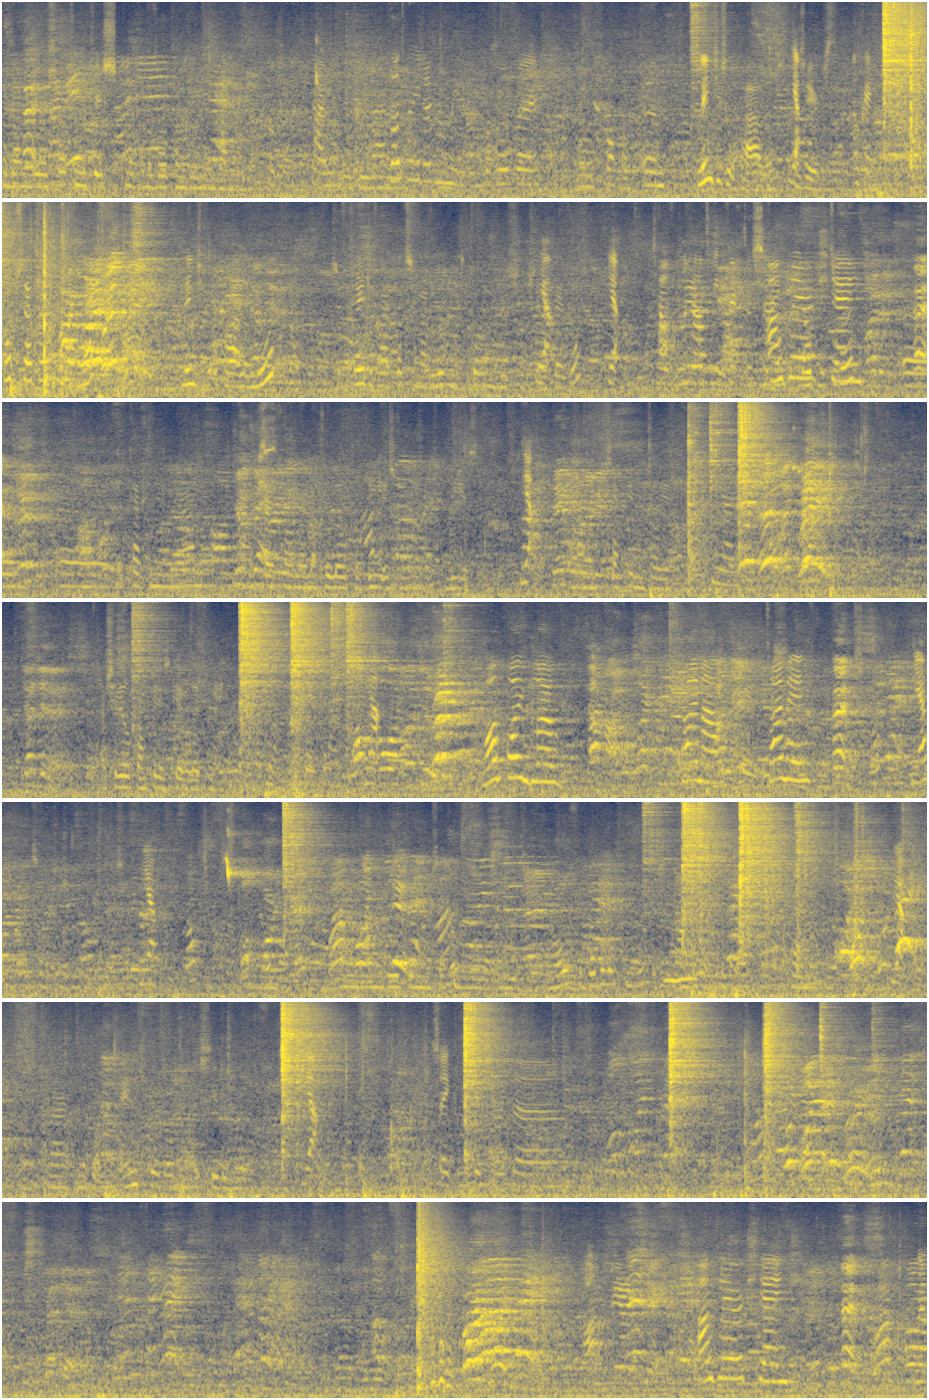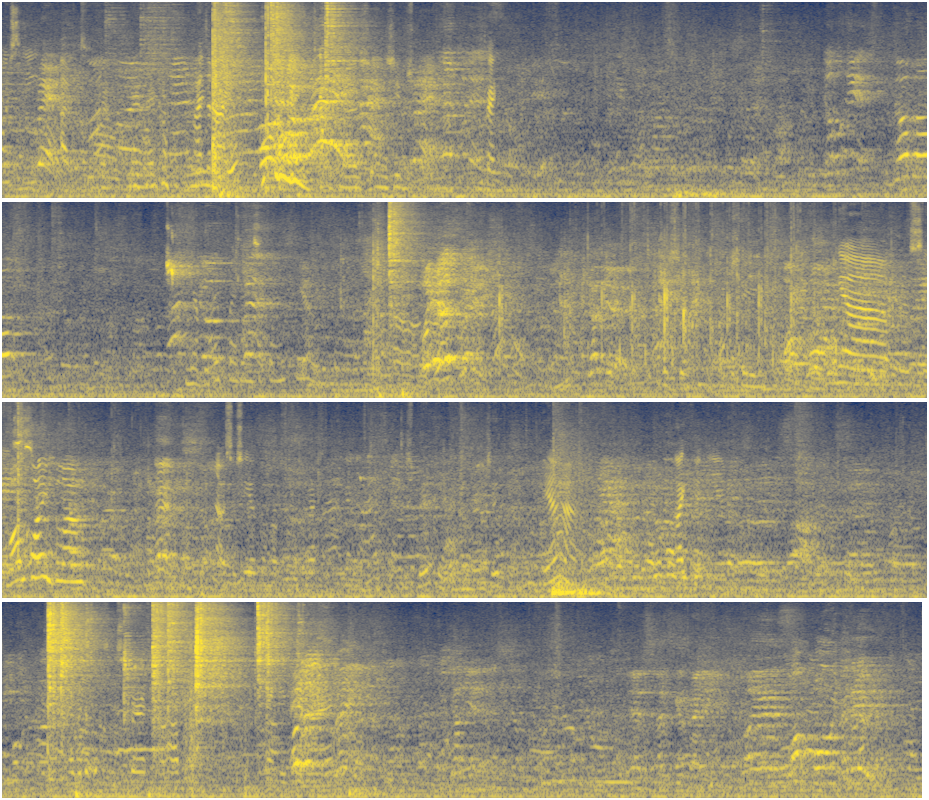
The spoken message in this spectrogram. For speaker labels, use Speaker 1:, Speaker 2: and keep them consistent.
Speaker 1: je dan weer settlementjes knop aan de voorkant doen en dan
Speaker 2: Oké, duidelijk. Wat wil je er nog meer doen? Behalve...
Speaker 1: eh. Ehm, lintjes ophalen
Speaker 2: Ja.
Speaker 1: als eerst.
Speaker 2: Oké,
Speaker 1: Opzetten, lintjes ophalen in de hoek. Ze vergeten vaak dat ze naar de hoek moeten komen, dus ik zet
Speaker 2: Ja.
Speaker 1: het even op.
Speaker 2: ja. Het houdt me gaat niet weg tussen.
Speaker 3: Unclear exchange.
Speaker 1: Eh, eh, dan krijg je nieuwe namen. Dan krijg je maar lopen wie is gewoon wie is het.
Speaker 2: Ja.
Speaker 1: En dan zegt iemand wel ja.
Speaker 2: ja.
Speaker 1: Als je wil kan eens een keer wel even meedoen.
Speaker 3: One point blow. Time out. Time in.
Speaker 2: Ja? Ja.
Speaker 1: Ik het gewoon
Speaker 2: Ja.
Speaker 1: maar met dat eentje er wel.
Speaker 2: Ja. Zeker met dit soort...
Speaker 3: Unclear exchange.
Speaker 2: Nou is die uit.
Speaker 1: Nee, hij is energiebesparing.
Speaker 2: Oké. Ja, deze kant. Ja, precies.
Speaker 3: One point blow.
Speaker 2: Nou, zo zie je ook nog wat
Speaker 1: gaan zitten.
Speaker 2: Ja.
